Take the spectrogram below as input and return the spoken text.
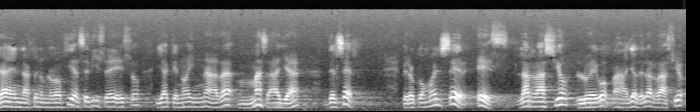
Ya en la fenomenología se dice eso, ya que no hay nada más allá del ser. Pero como el ser es la ratio, luego, más allá de la ratio,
